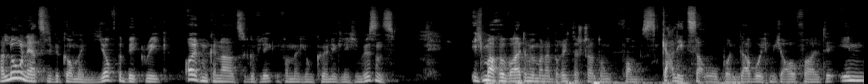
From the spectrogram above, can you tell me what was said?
Hallo und herzlich willkommen hier auf The Big Greek, eurem Kanal zur gepflegten Vermittlung königlichen Wissens. Ich mache weiter mit meiner Berichterstattung vom Skalica Open, da wo ich mich aufhalte, in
